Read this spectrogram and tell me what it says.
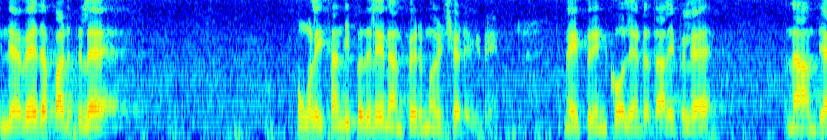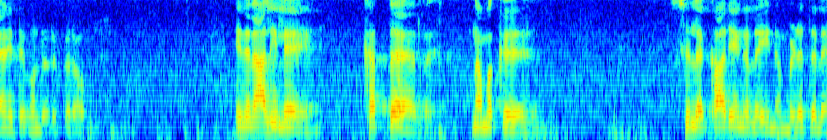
இந்த வேத பாடத்தில் உங்களை சந்திப்பதிலே நான் பெருமகிழ்ச்சி அடைகிறேன். மெய்ப்பிரின் கோல் என்ற தலைப்பில் நாம் தியானித்து கொண்டிருக்கிறோம். இந்த நாளிலே கர்த்தர் நமக்கு சில காரியங்களை நம்மிடத்தில்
